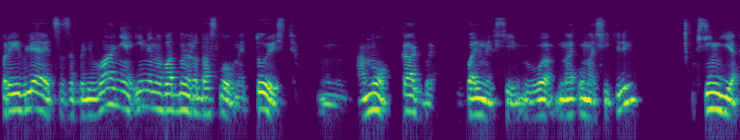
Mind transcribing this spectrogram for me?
проявляется заболевание именно в одной родословной. То есть оно как бы в больных семь, в, у носителей в семье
